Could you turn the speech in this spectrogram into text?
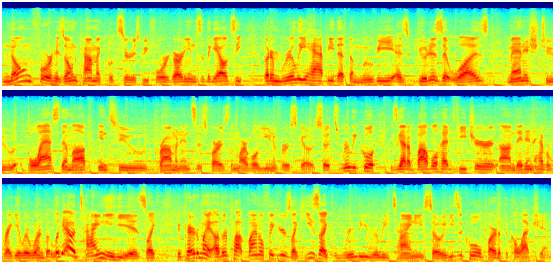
known for his own comic book series before Guardians of the Galaxy, but I'm really happy that the movie, as good as it was, managed to blast him up into prominence as far as the Marvel Universe goes. So it's really cool. He's got a bobblehead feature. Um, they didn't have a regular one, but look how tiny he is. Like, compared to my other Pop Vinyl figures, like, he's like really, really tiny. So he's a cool part of the collection.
